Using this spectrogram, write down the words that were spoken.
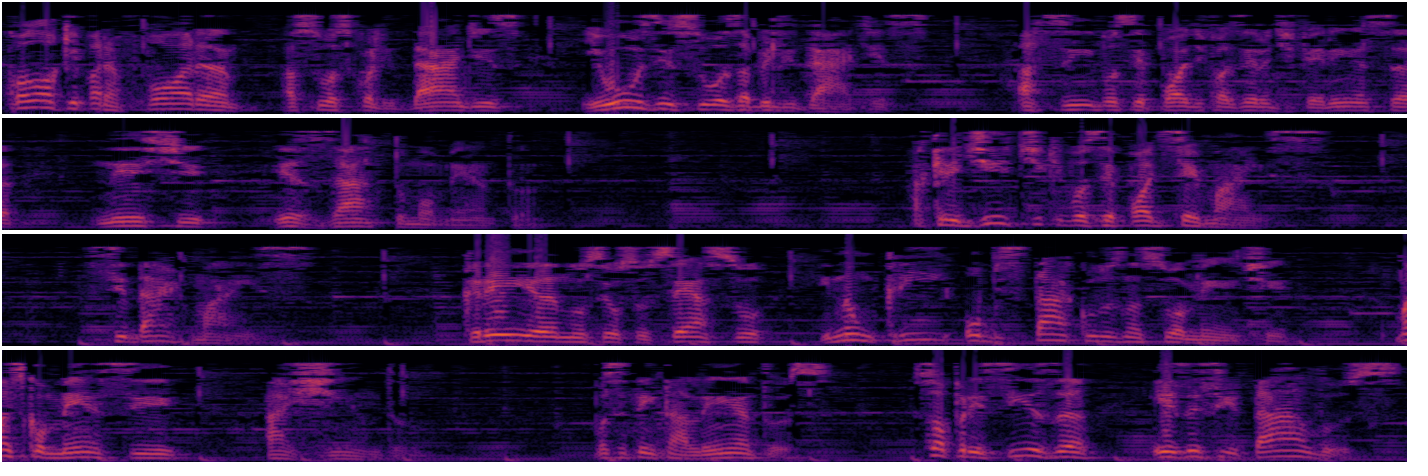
Coloque para fora as suas qualidades e use suas habilidades. Assim você pode fazer a diferença neste exato momento. Acredite que você pode ser mais, se dar mais Creia no seu sucesso e não crie obstáculos na sua mente, mas comece agindo. Você tem talentos, só precisa exercitá-los.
